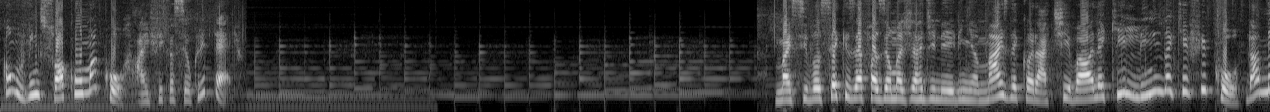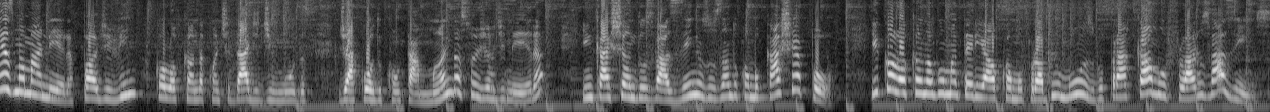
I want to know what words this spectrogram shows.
como vir só com uma cor, aí fica a seu critério. Mas se você quiser fazer uma jardineirinha mais decorativa, olha que linda que ficou. Da mesma maneira, pode vir colocando a quantidade de mudas de acordo com o tamanho da sua jardineira encaixando os vasinhos usando como cachepô e colocando algum material como o próprio musgo para camuflar os vasinhos.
